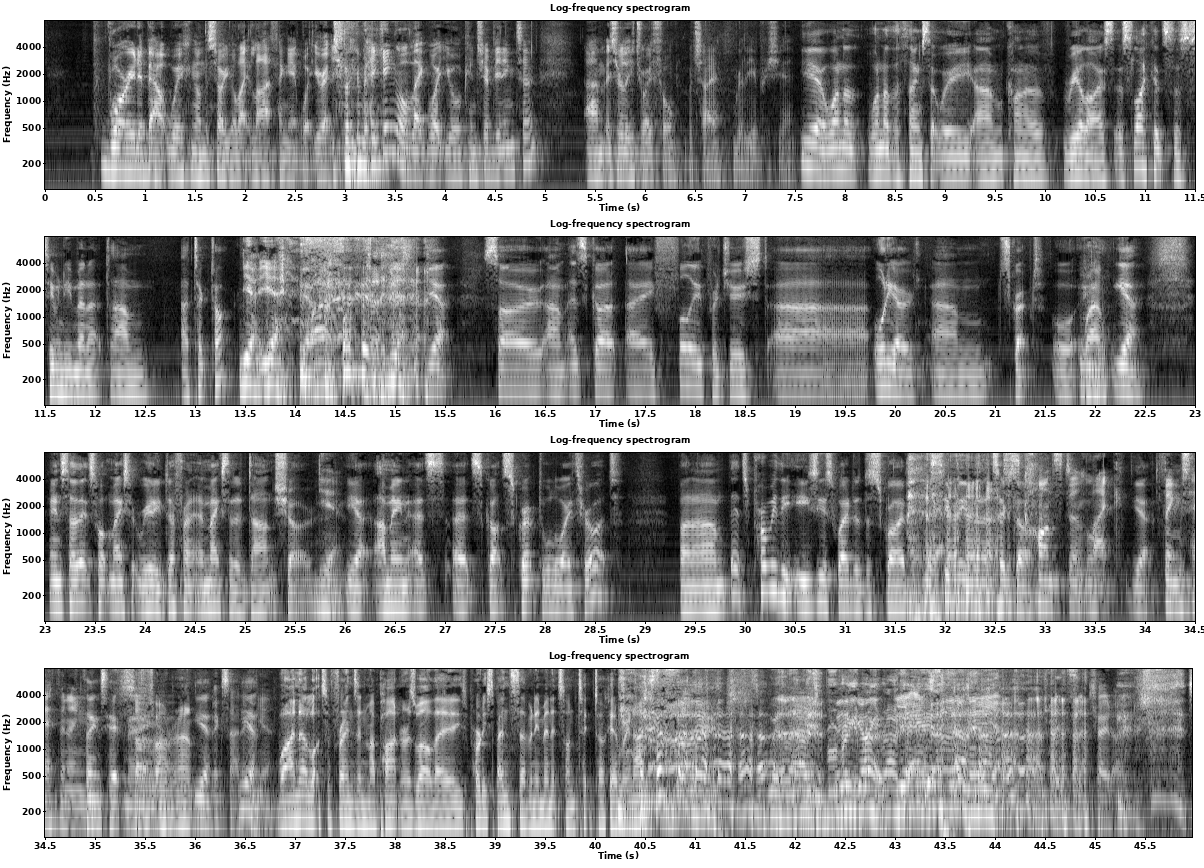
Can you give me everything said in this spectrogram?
worried about working on the show, you're like laughing at what you're actually making or like what you're contributing to. Um, it's really joyful, which I really appreciate. Yeah, one of one of the things that we um, kind of realised it's like it's a seventy minute um, a TikTok. Yeah, yeah. yeah. So um, it's got a fully produced uh, audio um, script, or Wow. yeah, and so that's what makes it really different. It makes it a dance show. Yeah. yeah. I mean, it's it's got script all the way through it, but um, that's probably the easiest way to describe it. A seventy minute Just constant like Yeah. things happening. Things happening. So Far out. Yeah. exciting. Yeah. Yeah. Well, I know lots of friends and my partner as well. They probably spend seventy minutes on TikTok every night. There you go. Yeah, absolutely. Yeah. it's a trade-off.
